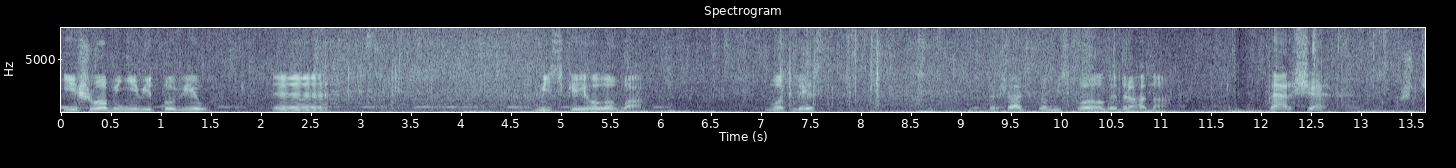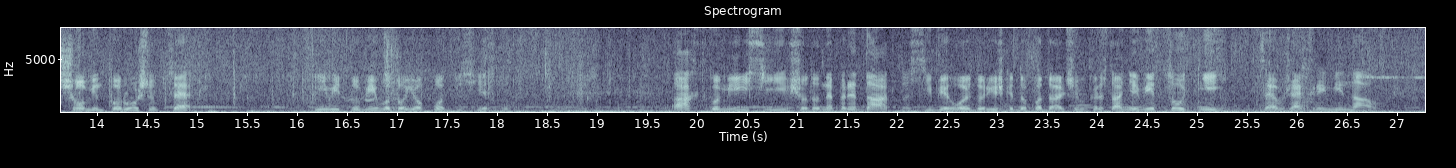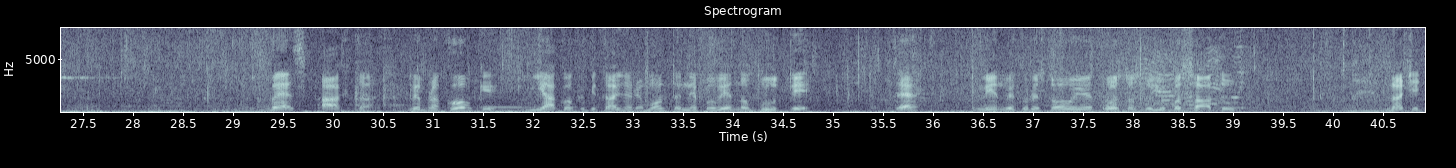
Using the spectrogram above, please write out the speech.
І що мені відповів е, міський голова? От лист Вершацького міського голови Драгана. Перше, що він порушив, це і відповів, ото його підпис є тут. Акт комісії щодо непридатності бігової доріжки до подальшого використання відсутній. Це вже кримінал. Без акта вибраковки ніякого капітального ремонту не повинно бути. Це він використовує просто свою посаду. Значить,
